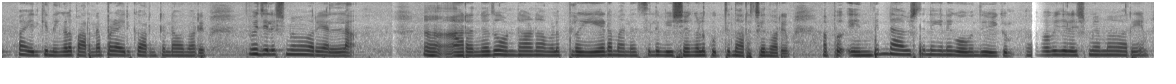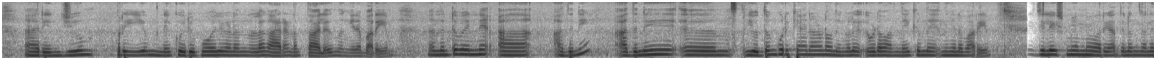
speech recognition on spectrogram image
ഇപ്പം ആയിരിക്കും നിങ്ങൾ പറഞ്ഞപ്പോഴായിരിക്കും അറിഞ്ഞിട്ടുണ്ടാവുമെന്ന് പറയും. അപ്പോൾ വിജയലക്ഷ്മി അമ്മ പറയും അല്ല അറിഞ്ഞതുകൊണ്ടാണ് അവൾ പ്രിയയുടെ മനസ്സിൽ വിഷങ്ങൾ കുത്തി നിറച്ചതെന്ന് പറയും. അപ്പോൾ എന്തിന്റെ ആവശ്യത്തിന് ഇങ്ങനെ ഗോവിന്ദ് ചോദിക്കും? അപ്പോൾ വിജയലക്ഷ്മി അമ്മ പറയും രഞ്ജുവും പ്രിയയും നിനക്ക് ഒരുപോലെയാണെന്നുള്ള കാരണത്താൽ എന്നിങ്ങനെ പറയും. എന്നിട്ട് പിന്നെ അതിന് അതിന് യുദ്ധം കുറിക്കാനാണോ നിങ്ങൾ ഇവിടെ വന്നേക്കുന്നത് എന്നിങ്ങനെ പറയും. വിജയലക്ഷ്മി അമ്മ പറയും അതിനൊന്നല്ല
